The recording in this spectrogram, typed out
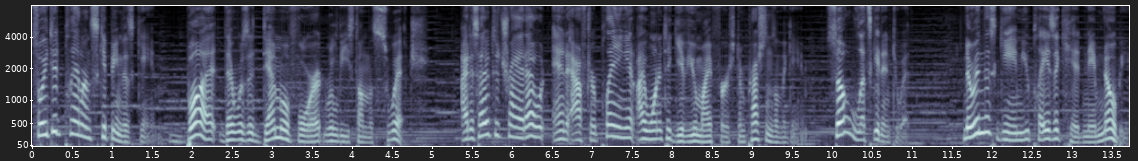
So I did plan on skipping this game, but there was a demo for it released on the Switch. I decided to try it out, and after playing it, I wanted to give you my first impressions on the game. So let's get into it. Now in this game, you play as a kid named Noby.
